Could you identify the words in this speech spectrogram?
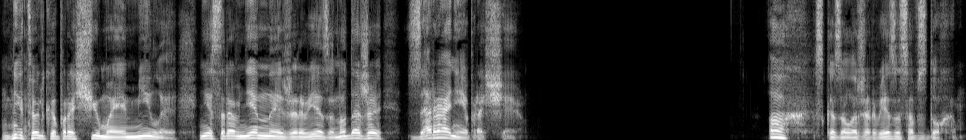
Не только прощу, моя милая, несравненная Жервеза, но даже заранее прощаю. «Ах», — сказала Жервеза со вздохом,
